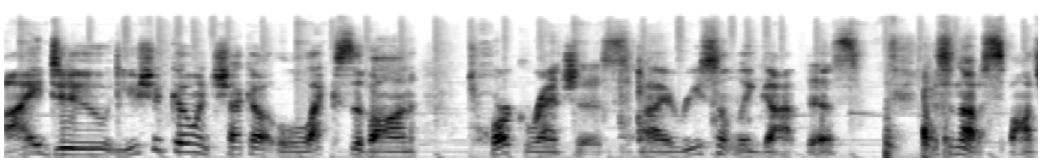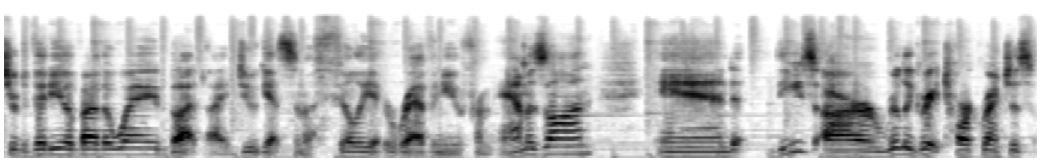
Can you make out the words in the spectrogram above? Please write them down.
I do, you should go and check out Lexivon torque wrenches. I recently got this. This is not a sponsored video, by the way, but I do get some affiliate revenue from Amazon. And these are really great torque wrenches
